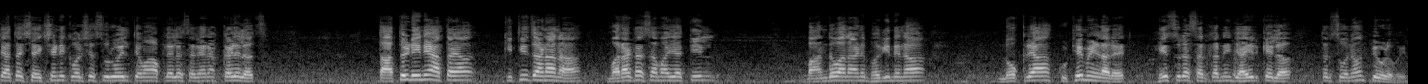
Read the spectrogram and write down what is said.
ते आता शैक्षणिक वर्ष सुरू होईल तेव्हा आपल्याला सगळ्यांना कळेलच. तातडीने आता किती जणांना मराठा समाजातील बांधवांना आणि भगिनींना नोकऱ्या कुठे मिळणार आहेत? हे सुद्धा सरकारने जाहीर केलं तर सोन्याहून पिवळं होईल.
